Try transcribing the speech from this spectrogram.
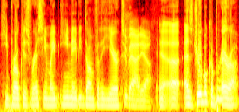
he broke his wrist. He may he may be done for the year. Too bad, yeah. Uh, Asdrubal Cabrera,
